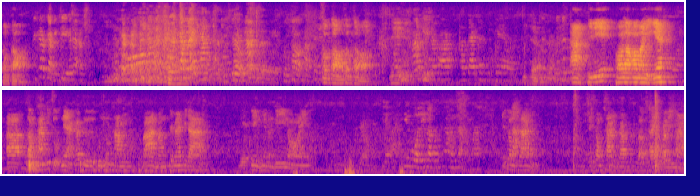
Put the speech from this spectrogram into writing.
ส่งต่อพี่แก้วจับอีกทีก็ได้อะเหมือนกันไหมเดี๋ยวนะถูกต่อค่ะ ส่งต่อส่งต่อ นี่ห้าทีนะคะเอออะทีนี้พอเราเอามาอย่างเงี้ยอ่าสำคัญที่สุดเนี่ยก็คือคุณต้องทำบ้านมันใช่ไหมพี่ดาเรตติ้งให้มันดีหน่อยที่วัวนี่เราต้องชั่งน้ำหนักนะไม่ต้องช่างไม่ต้องช่างครับ เราใช้ปริมาณ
